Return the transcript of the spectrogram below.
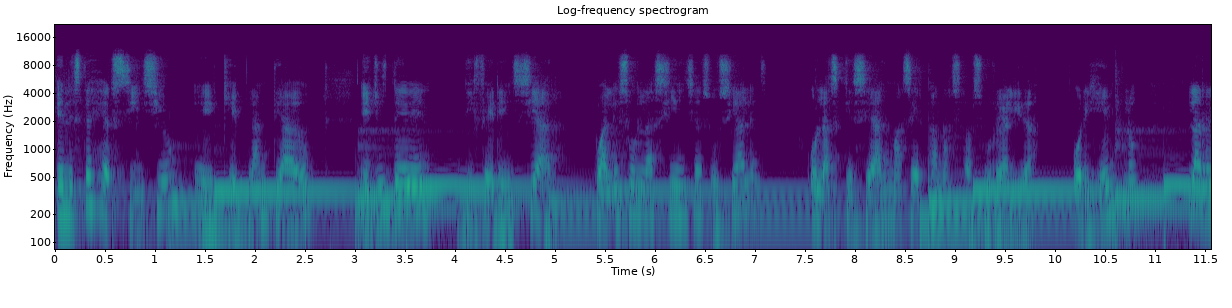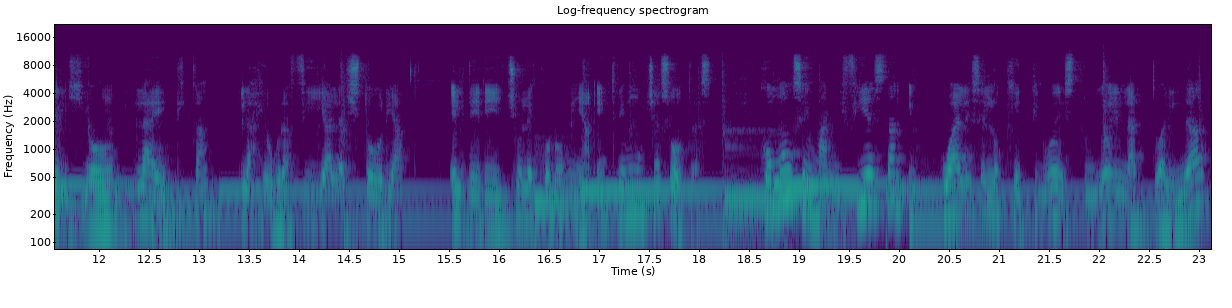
En este ejercicio eh, que he planteado, ellos deben diferenciar cuáles son las ciencias sociales o las que sean más cercanas a su realidad. Por ejemplo, la religión, la ética, la geografía, la historia, el derecho, la economía, entre muchas otras. ¿Cómo se manifiestan y cuál es el objetivo de estudio en la actualidad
